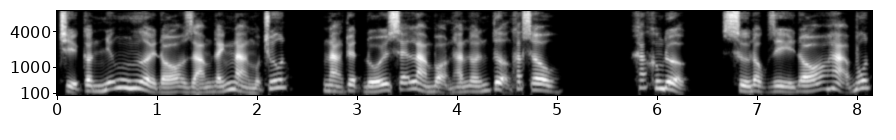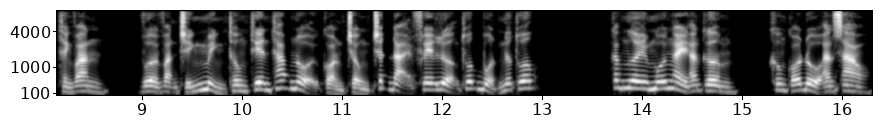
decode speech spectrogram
chỉ cần những người đó dám đánh nàng một chút, nàng tuyệt đối sẽ làm bọn hắn ấn tượng khắc sâu. Khác không được, sử độc gì đó hạ bút thành văn, vừa vặn chính mình thông thiên tháp nội còn trồng chất đại phê lượng thuốc bột nước thuốc. Các ngươi mỗi ngày ăn cơm, không có đồ ăn sao.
